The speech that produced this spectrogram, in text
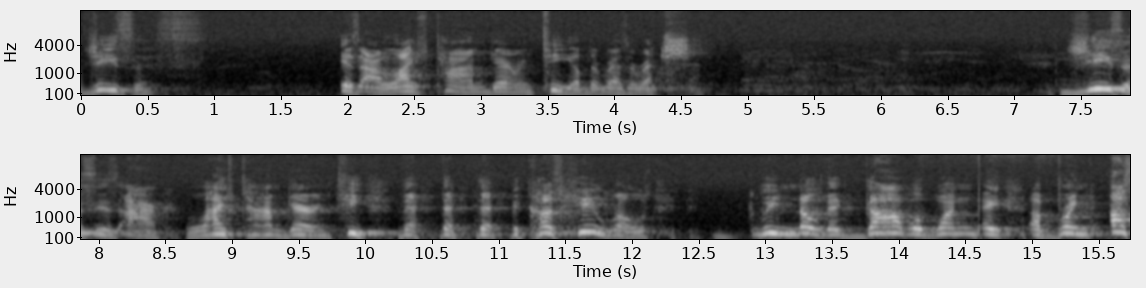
Jesus is our lifetime guarantee of the resurrection. Jesus is our lifetime guarantee that, that, that because he rose, we know that God will one day uh, bring us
